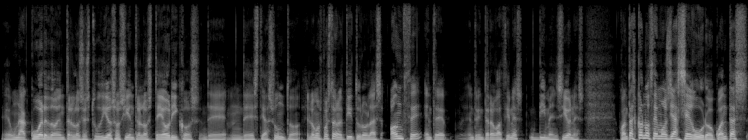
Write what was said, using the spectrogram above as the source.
eh, un acuerdo entre los estudiosos y entre los teóricos de, de este asunto. Lo hemos puesto en el título, las 11, entre, entre interrogaciones, dimensiones. ¿Cuántas conocemos ya seguro? ¿Cuántas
